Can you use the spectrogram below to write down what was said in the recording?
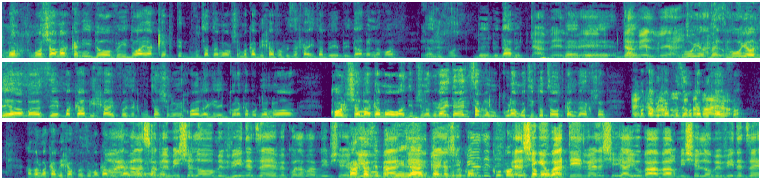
כמו- כמו שאמר כאן עידו, ועידו היה קפטן קבוצת הנוער של מכבי חיפה וזכה איתה בדאבל, נכון? באליפות? ב- בדאבל. דאבל, והוא-. יודע מה זה, מכבי חיפה זה קבוצה שלא יכולה להגיד, עם כל הכבוד לנוער, כל שנה גם האוהדים שלה, וראית, אין סבלנות, כולם רוצים תוצאות כאן ועכשיו. מכבי חיפה זה מכבי. חיפה. אבל מכבי חיפה זו מכבי לא, חיפה. אין מה לעשות, ומי שלא מבין את זה, וכל המאמנים שיגיעו בעתיד, אלה שהגיעו. בעתיד ואלה שהיו בעבר, מי שלא מבין את זה,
